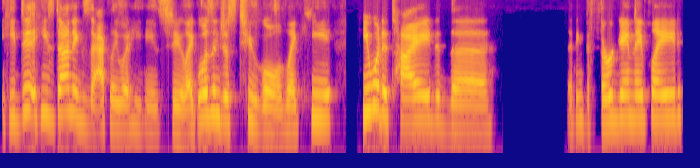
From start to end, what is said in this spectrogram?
he did he's done exactly what he needs to like it wasn't just two goals like he he would have tied the I think the third game they played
